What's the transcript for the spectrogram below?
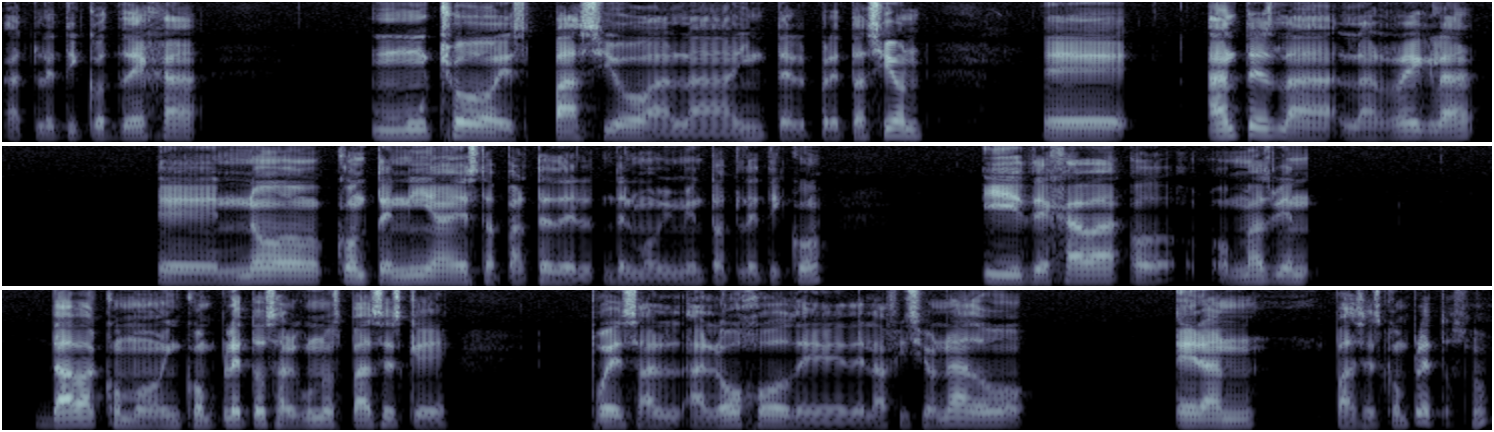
atlético deja mucho espacio a la interpretación. Eh, antes la, regla eh, no contenía esta parte del, movimiento atlético y dejaba, o, más bien daba como incompletos algunos pases que pues al, ojo del aficionado eran pases completos, ¿no?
